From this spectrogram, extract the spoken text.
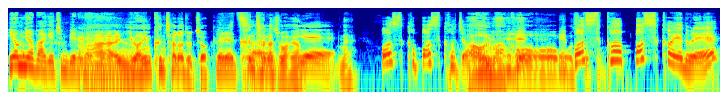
염려하게 준비를 했네요. 아, 이왕이면 큰 차가 좋죠. 그렇죠. 큰 차가 좋아요. 예. 네. 버스커 버스커죠. 아, 얼마나 커. 예, 버스커. 버스커 버스커의 노래.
